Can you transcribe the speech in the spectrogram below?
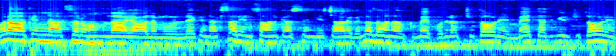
ولیکن اکثرهم لا يعلمون لیکن اکثر انسان کا سن بیچارہ نہ جانا کہ میں قدرت چطور ہیں، میں تدبیر چطور ہیں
